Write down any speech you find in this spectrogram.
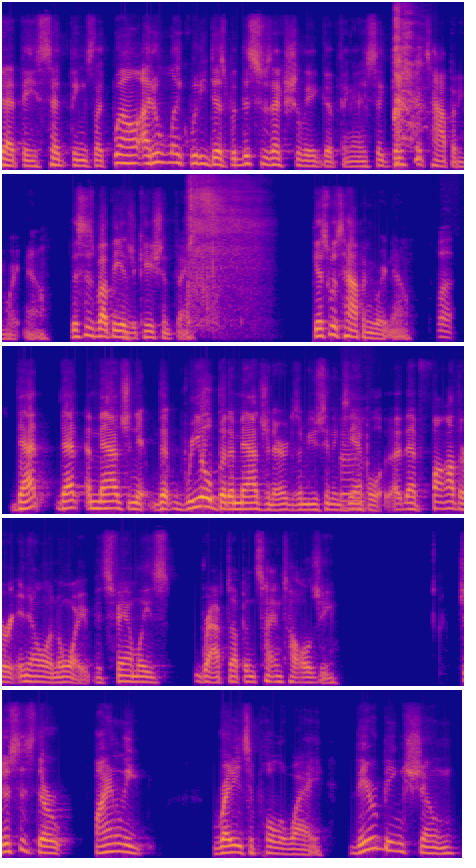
that they said things like, Well, I don't like what he does, but this is actually a good thing. And I said, Guess what's happening right now? This is about the education thing. Guess what's happening right now? What? That that imaginary, that real but imaginary, because I'm using an Mm. example, uh, that father in Illinois, his family's wrapped up in Scientology. Just as they're finally ready to pull away, they're being shown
